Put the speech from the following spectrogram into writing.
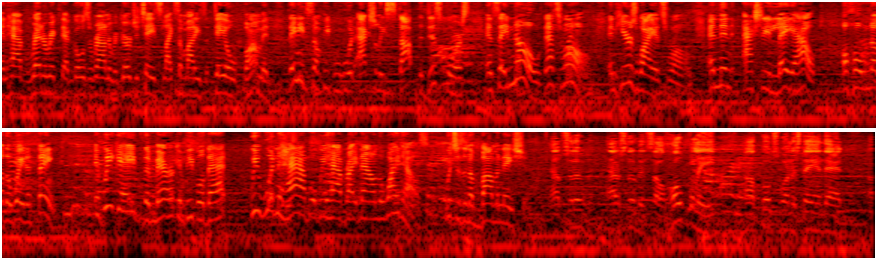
and have rhetoric that goes around and regurgitates like somebody's day old vomit. They need some people who would actually stop the discourse and say, no, that's wrong. And here's why it's wrong. And then actually lay out a whole nother way to think. If we gave the American people that, we wouldn't have what we have right now in the White House, which is an abomination. Absolutely, absolutely. So hopefully, uh, folks will understand that uh,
